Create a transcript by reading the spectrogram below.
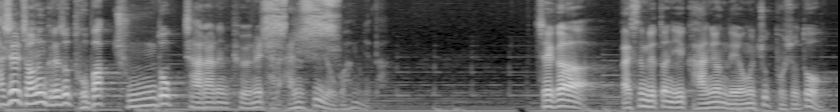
사실 저는 그래서 도박 중독자라는 표현을 잘 안 쓰려고 합니다. 제가 말씀드렸던 이 강연 내용을 쭉 보셔도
